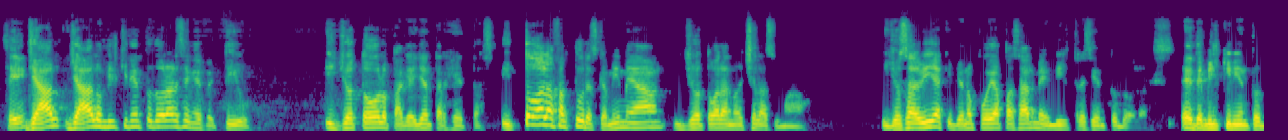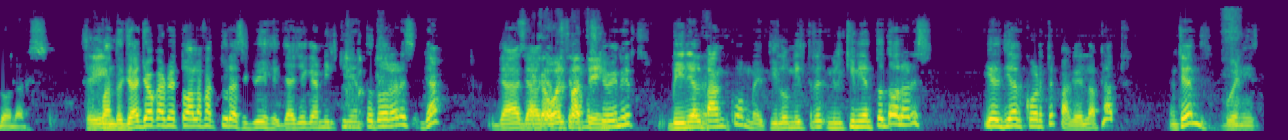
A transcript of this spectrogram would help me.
¿Sí? Ya, ya los 1.500 dólares en efectivo. Y yo todo lo pagué ya en tarjetas. Y todas las facturas que a mí me daban, yo toda la noche las sumaba. Y yo sabía que yo no podía pasarme de 1.300 dólares, eh, de 1.500 dólares. ¿Sí? Cuando ya yo agarré todas las facturas y yo dije, ya llegué a 1.500 dólares, ya, ya, ya, acabó ya el que venir. Vine al banco, metí los 1.500 dólares y el día del corte pagué la plata. ¿Entiendes? Buenísimo.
